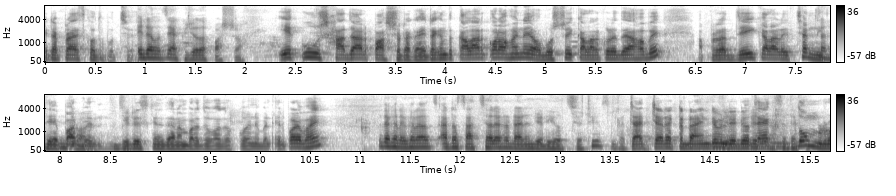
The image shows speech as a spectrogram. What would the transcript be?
এটা প্রাইস কত পড়ছে? এটা হচ্ছে একুশ হাজার পাঁচশো। একুশ হাজার পাঁচশো টাকা। এটা কিন্তু কালার করা হয় নাই অবশ্যই কালার করে দেওয়া হবে। আপনারা যেই কালার ইচ্ছা নিতে পারবেন। ভিডিও স্ক্রিনে দেওয়া নাম্বারে যোগাযোগ করে নেবেন। এরপরে ভাই? দেখেন এখানে একটা চার চার একটা ডাইনিং রেডি হচ্ছে ঠিক আছে? চার চার একটা ডাইনিং টেবিল রেডি হচ্ছে। একদম র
